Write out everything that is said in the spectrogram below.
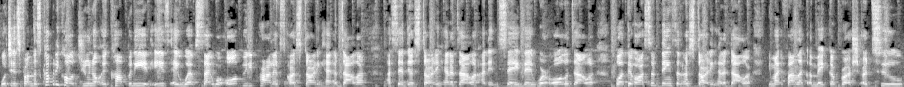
which is from this company called Juno and Company. It is a website where all beauty products are starting at a dollar. I said they're starting at a dollar. I didn't say they were all a dollar but there are some things that are starting at a dollar. You might find like a makeup brush or two.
